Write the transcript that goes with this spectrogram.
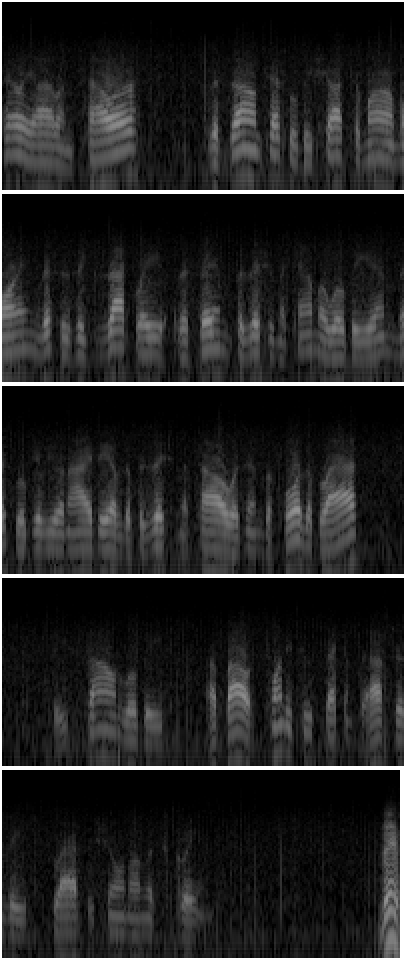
Parry Island Tower. The sound test will be shot tomorrow morning. This is exactly the same position the camera will be in. This will give you an idea of the position the tower was in before the blast. The sound will be about 22 seconds after the blast is shown on the screen. This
